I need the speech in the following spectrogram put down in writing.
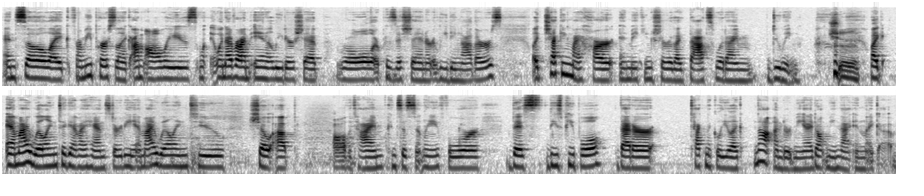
And so, like, for me personally, like, I'm always, whenever I'm in a leadership role or position or leading others, like, checking my heart and making sure, like, that's what I'm doing. Sure like, am I willing to get my hands dirty? Am I willing to show up all the time consistently for this, these people that are technically, like, not under me? And I don't mean that in, like, a,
